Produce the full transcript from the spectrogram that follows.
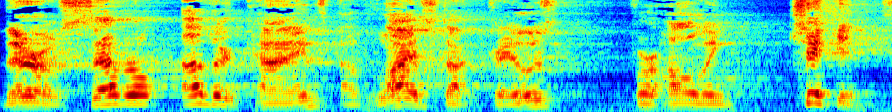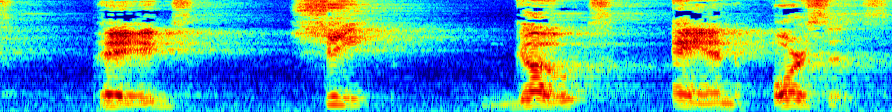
There are several other kinds of livestock trailers for hauling chickens, pigs, sheep, goats, and horses.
